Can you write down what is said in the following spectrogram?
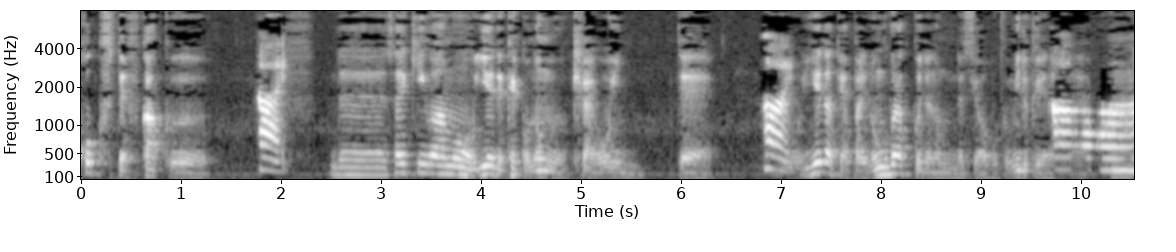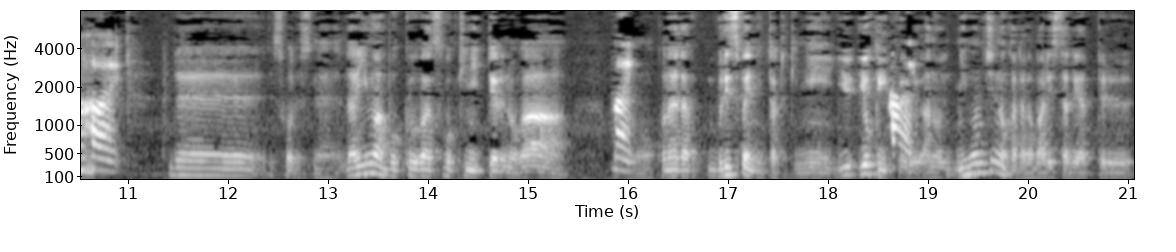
濃くて深く、はい。で、最近はもう家で結構飲む機会が多いんで、はい。家だとやっぱりロングブラックで飲むんですよ、僕ミルク入れないで。ああ、はい。で、そうですね。だ今僕がすごく気に入ってるのが、はいこの間ブリスベンに行った時によよく行く、はいあの日本人の方がバリスタでやってる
